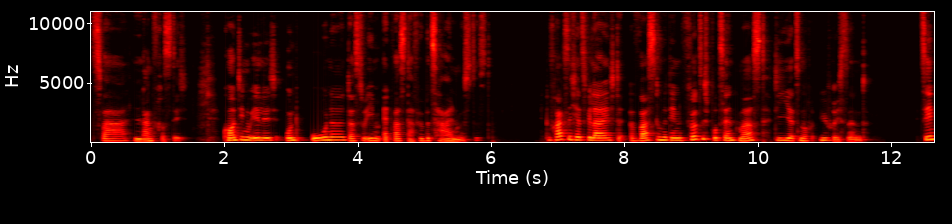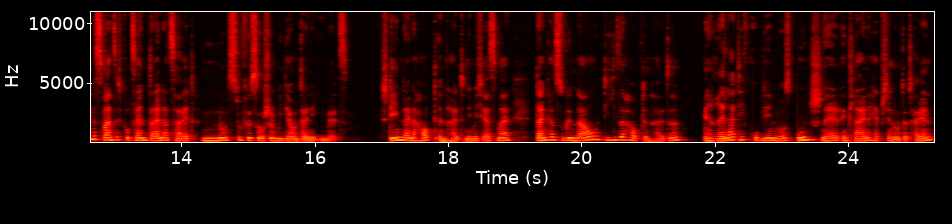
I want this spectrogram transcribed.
zwar langfristig, kontinuierlich und ohne, dass du eben etwas dafür bezahlen müsstest. Du fragst dich jetzt vielleicht, was du mit den 40 Prozent machst, die jetzt noch übrig sind. 10 bis 20 Prozent deiner Zeit nutzt du für Social Media und deine E-Mails. Stehen deine Hauptinhalte nämlich erstmal, dann kannst du genau diese Hauptinhalte relativ problemlos und schnell in kleine Häppchen unterteilen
